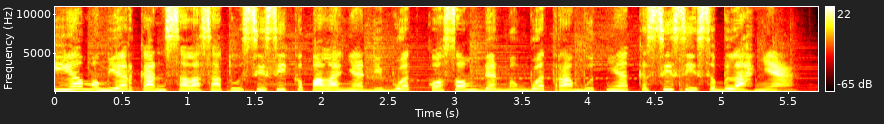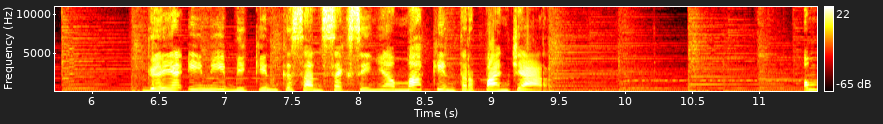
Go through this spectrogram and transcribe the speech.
Ia membiarkan salah satu sisi kepalanya dibuat kosong dan membuat rambutnya ke sisi sebelahnya. Gaya ini bikin kesan seksinya makin terpancar. 4.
